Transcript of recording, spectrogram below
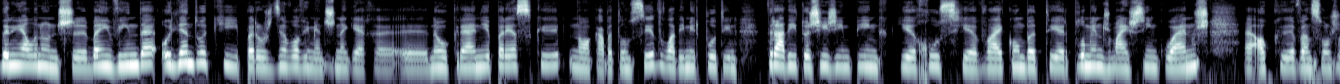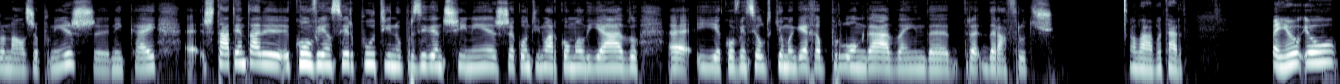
Daniela Nunes, bem-vinda. Olhando aqui para os desenvolvimentos na guerra eh, na Ucrânia, parece que não acaba tão cedo. Vladimir Putin terá dito a Xi Jinping que a Rússia vai combater pelo menos mais cinco anos, eh, ao que avança um jornal japonês, eh, Nikkei. Está a tentar convencer Putin, o presidente chinês, a continuar como aliado e a convencê-lo de que uma guerra prolongada ainda dará frutos? Olá, boa tarde. Bem, eu, eu,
